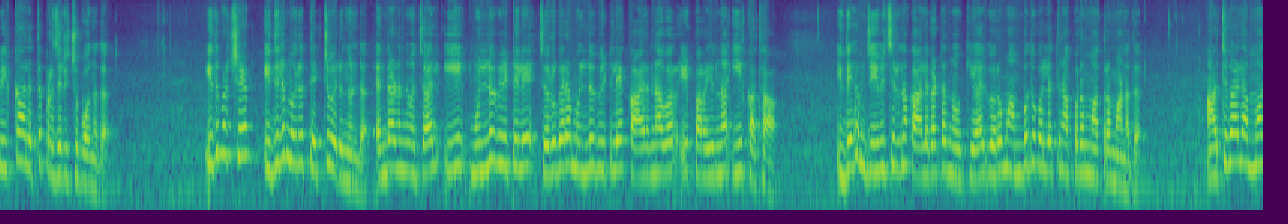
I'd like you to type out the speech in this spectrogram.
പിൽക്കാലത്ത് പ്രചരിച്ചു പോന്നത്. ഇത് പക്ഷേ ഇതിലും ഒരു തെറ്റ് വരുന്നുണ്ട്. എന്താണെന്ന് വെച്ചാൽ ഈ മുല്ലു വീട്ടിലെ ചെറുകര മുല്ലു വീട്ടിലെ കാരണവർ ഈ പറയുന്ന ഈ കഥ ഇദ്ദേഹം ജീവിച്ചിരുന്ന കാലഘട്ടം നോക്കിയാൽ വെറും അമ്പത് കൊല്ലത്തിനപ്പുറം മാത്രമാണത്. ആറ്റുകാലമ്മ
